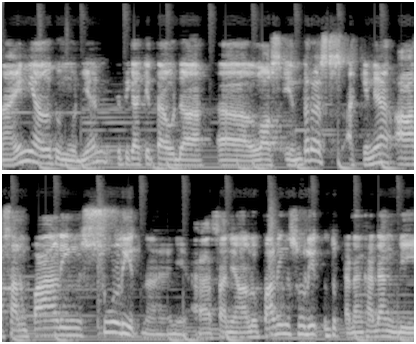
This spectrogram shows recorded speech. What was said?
Nah ini lalu kemudian ketika kita udah uh, lost interest, akhirnya alasan paling sulit. Nah ini alasan yang lalu paling sulit untuk kadang-kadang di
